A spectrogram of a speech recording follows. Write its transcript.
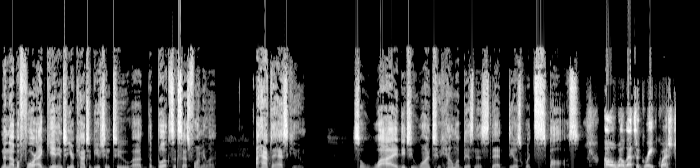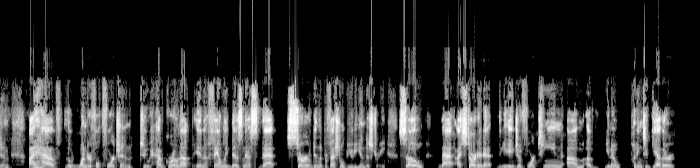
Now, now before I get into your contribution to uh, the book Success Formula, I have to ask you. So why did you want to helm a business that deals with spas? Oh, well, that's a great question. I have the wonderful fortune to have grown up in a family business that served in the professional beauty industry. So that I started at the age of 14 um, of, you know, putting together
